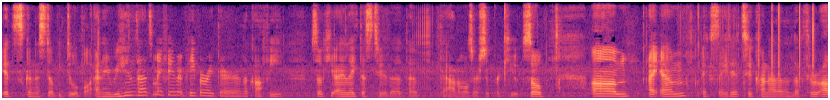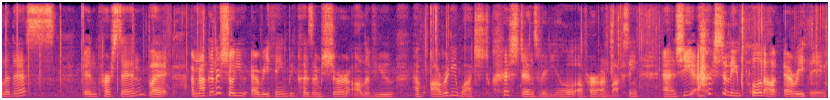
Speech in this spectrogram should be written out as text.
it's gonna still be doable. And I really, that's my favorite paper right there, the coffee. So cute. I like this too. The, the, the animals are super cute. So um, I am excited to kind of look through all of this in person, but I'm not going to show you everything because I'm sure all of you have already watched Kristianne's video of her unboxing and she actually pulled out everything.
